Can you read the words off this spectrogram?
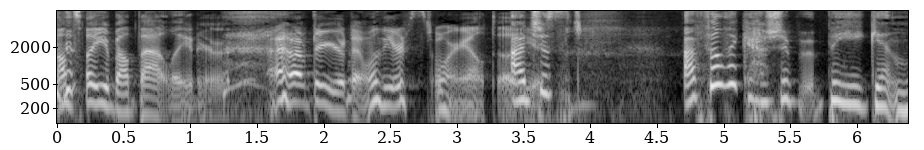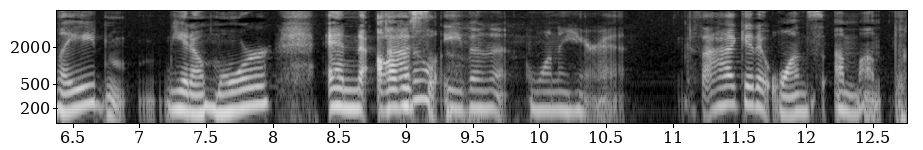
I'll tell you about that later. After you're done with your story, I'll tell you. I just I feel like I should be getting laid, you know, more. And I don't even want to hear it because I get it once a month.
